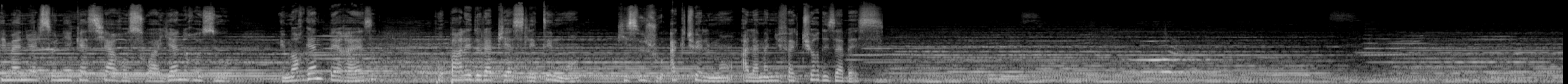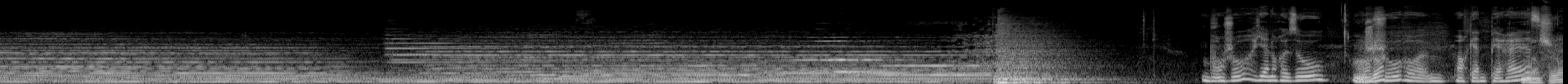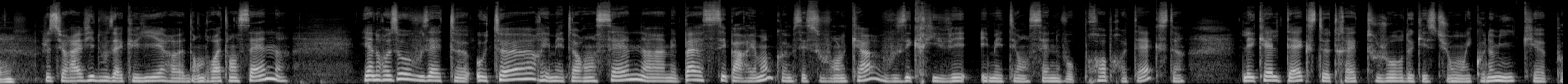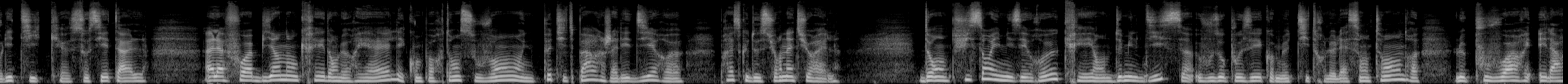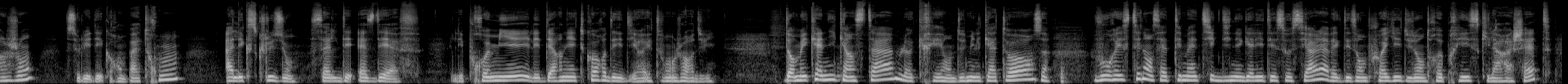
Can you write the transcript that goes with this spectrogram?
Emmanuel Saulnier-Cassia reçoit Yann Rezeau et Morgane Pérez pour parler de la pièce Les Témoins qui se joue actuellement à la Manufacture des Abbesses. Bonjour Yann Rezeau. Bonjour. euh, Morgane Pérez. Bonjour. Je suis ravie de vous accueillir euh, dans Droite en scène. Yann Rezeau, vous êtes euh, auteur et metteur en scène, euh, mais pas séparément, comme c'est souvent le cas. Vous écrivez et mettez en scène vos propres textes, lesquels textes traitent toujours de questions économiques, politiques, sociétales, à la fois bien ancrés dans le réel et comportant souvent une petite part, j'allais dire, presque de surnaturel. Dans Puissant et miséreux, créé en 2010, vous opposez, comme le titre le laisse entendre, le pouvoir et l'argent, celui des grands patrons, à l'exclusion, celle des SDF, les premiers et les derniers de cordée, dirait-on aujourd'hui. Dans Mécanique instable, créé en 2014, vous restez dans cette thématique d'inégalité sociale avec des employés d'une entreprise qui la rachète.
